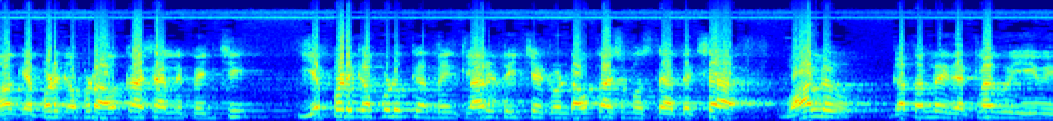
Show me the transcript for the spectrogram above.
మాకు ఎప్పటికప్పుడు అవకాశాలని పెంచి ఎప్పటికప్పుడు మేము క్లారిటీ ఇచ్చేటువంటి అవకాశం వస్తే అధ్యక్ష వాళ్ళు గతంలో ఇది ఎట్లాగూ ఇవి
